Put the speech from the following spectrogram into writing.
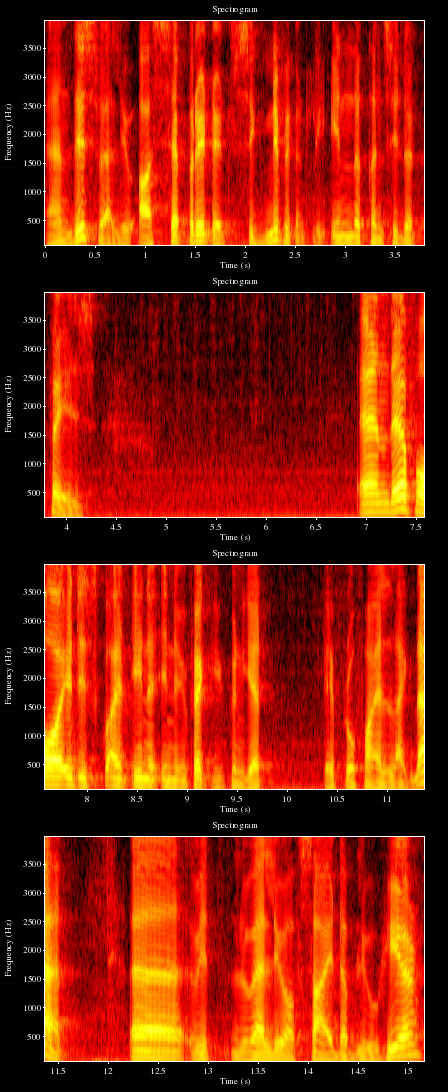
and this value are separated significantly in the considered phase and therefore, it is quite in, in effect you can get a profile like that uh, with the value of psi w here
